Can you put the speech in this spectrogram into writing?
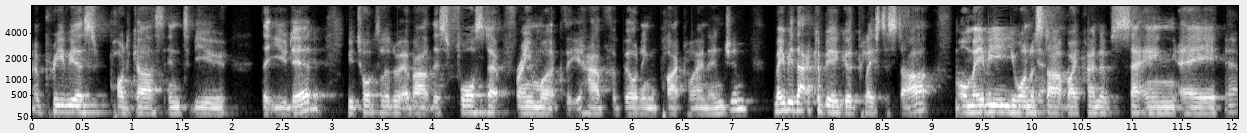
a previous podcast interview that you did. You talked a little bit about this four step framework that you have for building a pipeline engine. Maybe that could be a good place to start. Or maybe you want to start by kind of setting a yeah.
